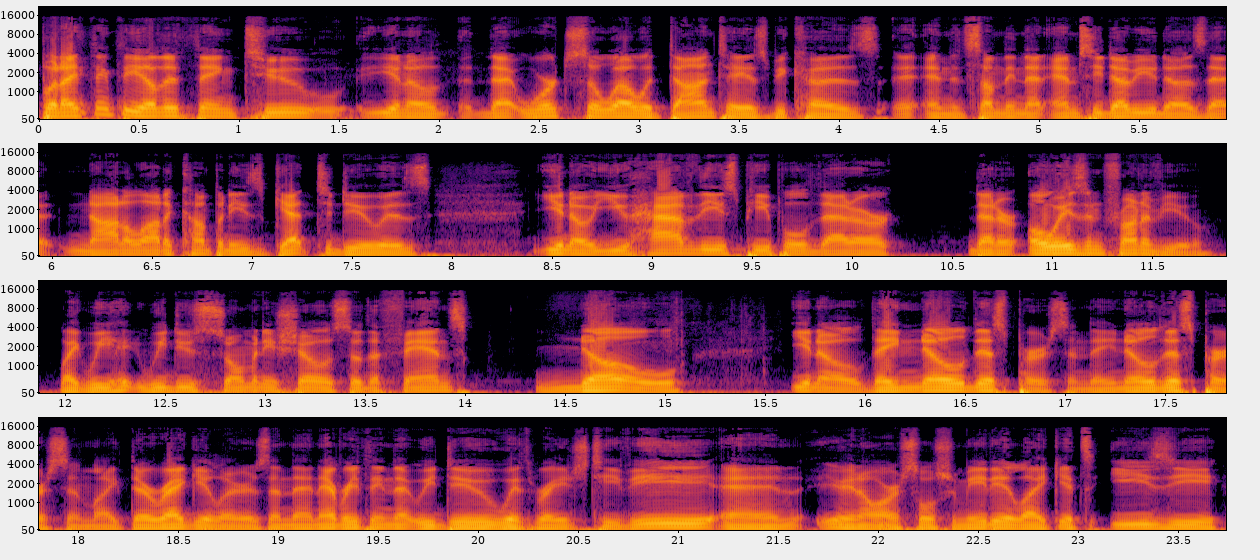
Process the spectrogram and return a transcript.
but I think the other thing too, you know, that worked so well with Dante is because, and it's something that MCW does that not a lot of companies get to do is, you know, you have these people that are that are always in front of you. Like we we do so many shows, so the fans know, you know, they know this person, they know this person, like they're regulars, and then everything that we do with Rage TV and you know our social media, like it's easy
